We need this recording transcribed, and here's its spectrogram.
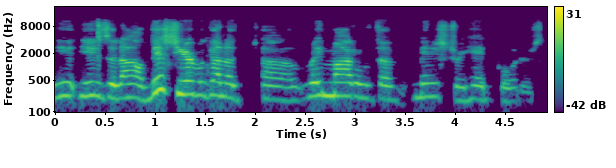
use it all. This year we're going to uh, remodel the ministry headquarters.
